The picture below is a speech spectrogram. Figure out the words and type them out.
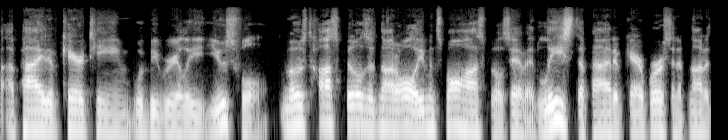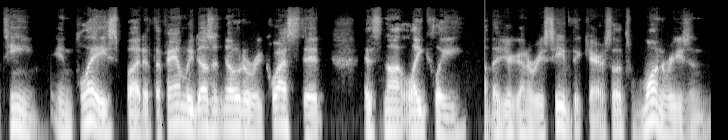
a palliative care team would be really useful. Most hospitals, if not all, even small hospitals, have at least a palliative care person, if not a team, in place. But if the family doesn't know to request it, it's not likely that you're going to receive the care. So that's one reason,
